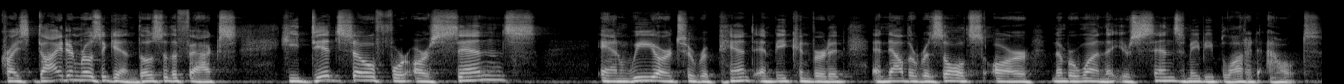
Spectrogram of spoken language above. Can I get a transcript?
Christ died and rose again. Those are the facts. He did so for our sins and we are to repent and be converted. And now the results are number one, that your sins may be blotted out.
